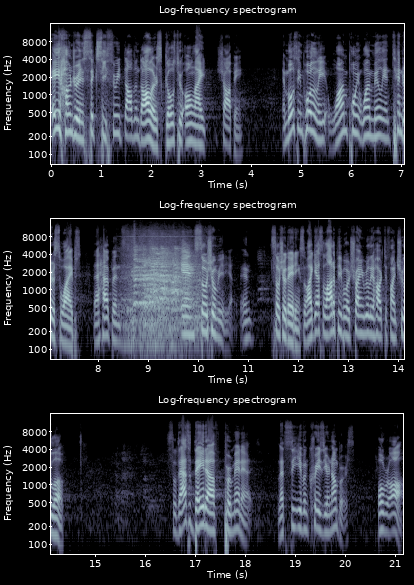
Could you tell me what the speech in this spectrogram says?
$863,000 goes to online shopping. And most importantly, 1.1 million Tinder swipes that happens in social media and social dating. So I guess a lot of people are trying really hard to find true love. So that's data per minute. Let's see even crazier numbers. Overall,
